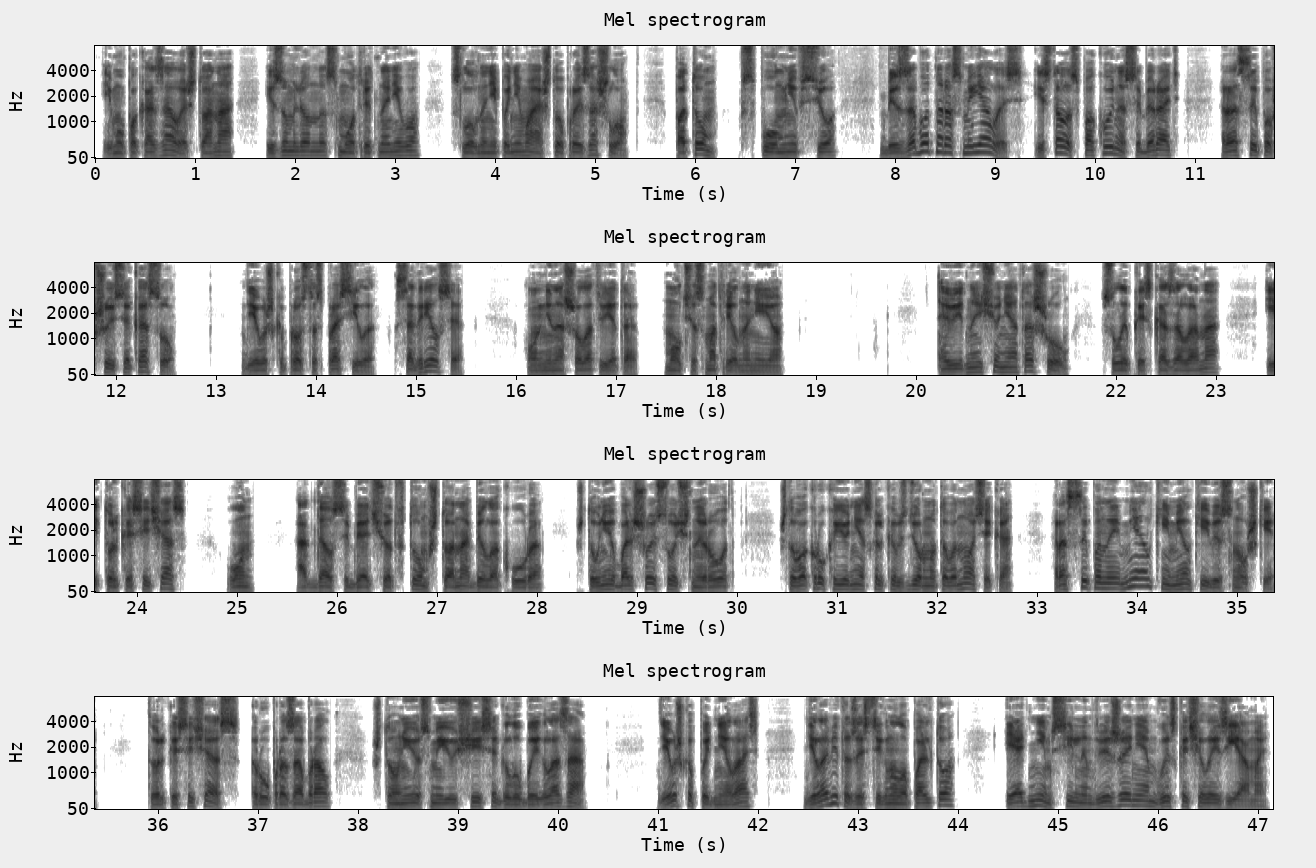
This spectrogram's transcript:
Ему показалось, что она изумленно смотрит на него, словно не понимая, что произошло. Потом, вспомнив все, беззаботно рассмеялась и стала спокойно собирать рассыпавшуюся косу. Девушка просто спросила «Согрелся?» Он не нашел ответа, молча смотрел на нее. «Видно, еще не отошел», — с улыбкой сказала она, и только сейчас он отдал себе отчет в том, что она белокура, что у нее большой сочный рот, что вокруг ее несколько вздернутого носика рассыпаны мелкие-мелкие веснушки. Только сейчас Руп разобрал, что у нее смеющиеся голубые глаза. Девушка поднялась, деловито застегнула пальто и одним сильным движением выскочила из ямы.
